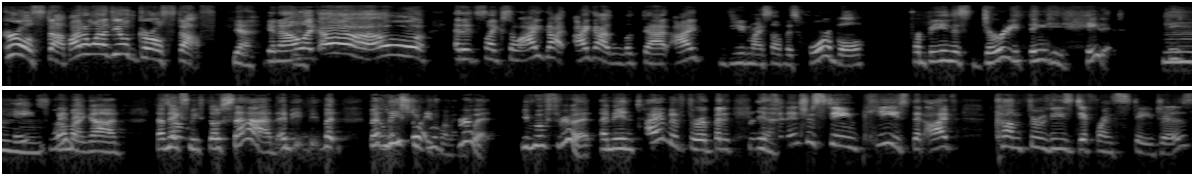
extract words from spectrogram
Girl stuff. I don't want to deal with girl stuff. Yeah. You know, yeah. like, oh, oh, and it's like, so I got, I got looked at. I viewed myself as horrible for being this dirty thing he hated. He mm. hates women. Oh my God. That so, makes me so sad. I mean, but, but at least you women. through it. You've moved through it. I mean, I moved through it, but it, yeah. it's an interesting piece that I've come through these different stages.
